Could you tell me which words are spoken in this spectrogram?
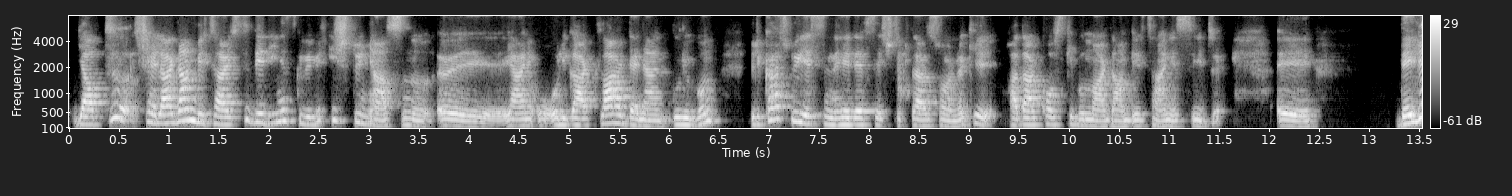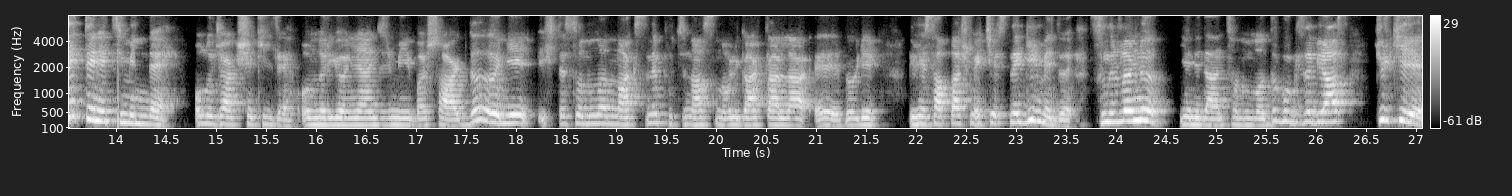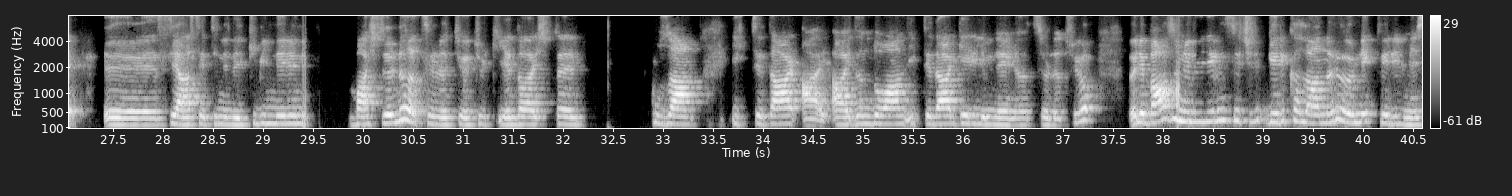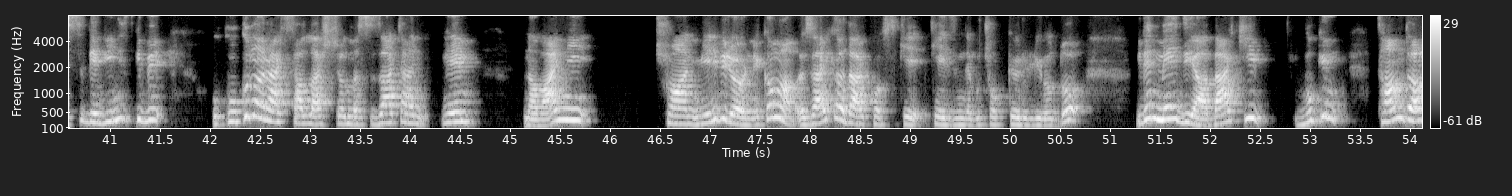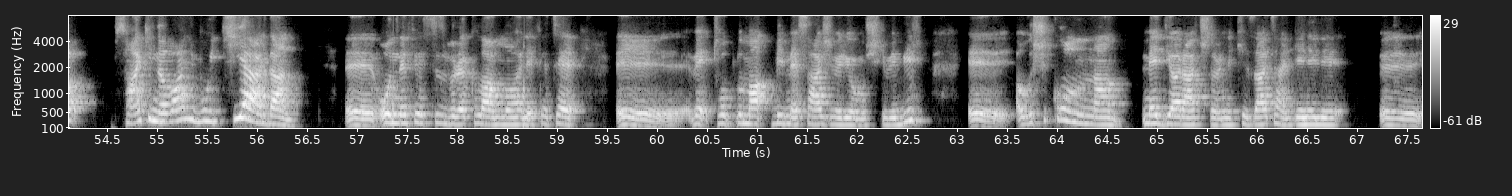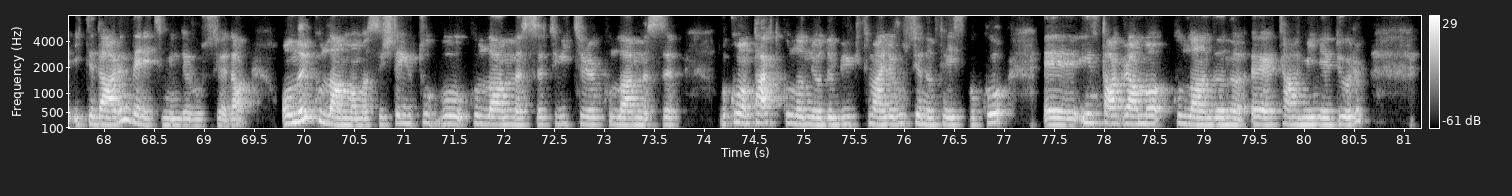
yaptığı şeylerden bir tanesi dediğiniz gibi bir iş dünyasını e, yani o oligarklar denen grubun birkaç üyesini hedef seçtikten sonra ki Hadarkovski bunlardan bir tanesiydi. E, devlet denetiminde olacak şekilde onları yönlendirmeyi başardı. Hani işte sanılanın aksine Putin aslında oligarklarla e, böyle bir hesaplaşma içerisine girmedi. Sınırlarını yeniden tanımladı. Bu bize biraz Türkiye e, siyasetini de 2000'lerin başlarını hatırlatıyor. Türkiye'de işte uzan iktidar, aydın doğan iktidar gerilimlerini hatırlatıyor. Böyle bazı nüvelerin seçilip geri kalanları örnek verilmesi. Dediğiniz gibi hukukun araçsallaştırılması zaten hem Navalny şu an yeni bir örnek ama özellikle Adarkovski kezinde bu çok görülüyordu. Bir de medya belki bugün tam da sanki Navalny bu iki yerden e, o nefessiz bırakılan muhalefete e, ve topluma bir mesaj veriyormuş gibi bir e, alışık olunan medya araçlarını ki zaten geneli e, iktidarın denetiminde Rusya'da onları kullanmaması işte YouTube'u kullanması, Twitter'ı kullanması bu kontakt kullanıyordu büyük ihtimalle Rusya'nın Facebook'u, e, Instagram'ı kullandığını e, tahmin ediyorum.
